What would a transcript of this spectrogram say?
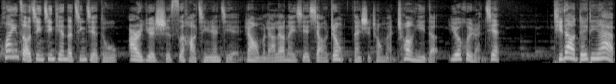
欢迎走进今天的轻解读。二月十四号情人节，让我们聊聊那些小众但是充满创意的约会软件。提到 dating app，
